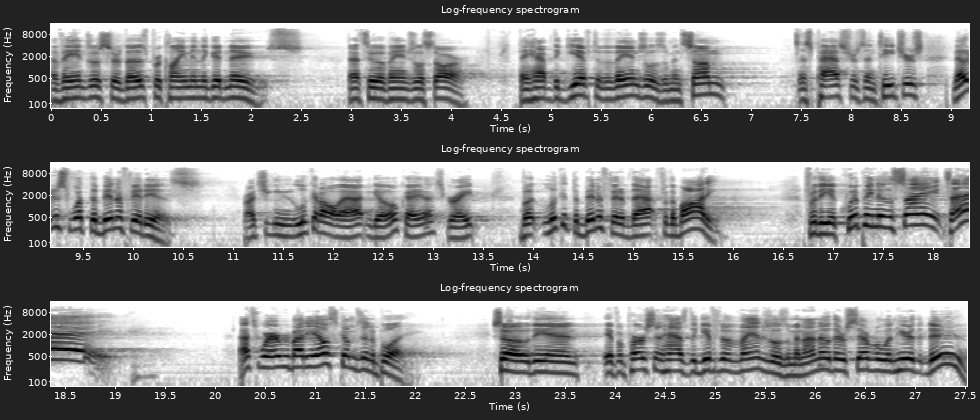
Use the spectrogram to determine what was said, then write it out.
Evangelists are those proclaiming the good news. That's who evangelists are. They have the gift of evangelism, and some as pastors and teachers. Notice what the benefit is. Right? You can look at all that and go, okay, that's great. But look at the benefit of that for the body for the equipping of the saints. Hey! That's where everybody else comes into play. So then, if a person has the gift of evangelism, and I know there's several in here that do,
